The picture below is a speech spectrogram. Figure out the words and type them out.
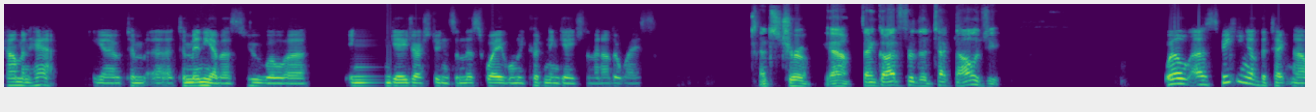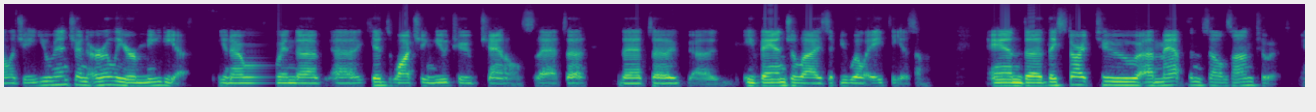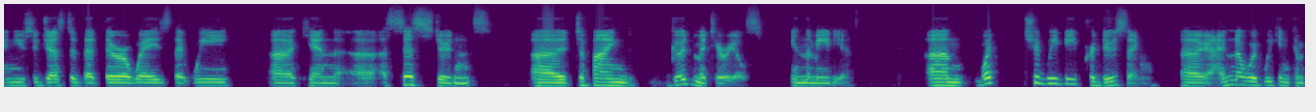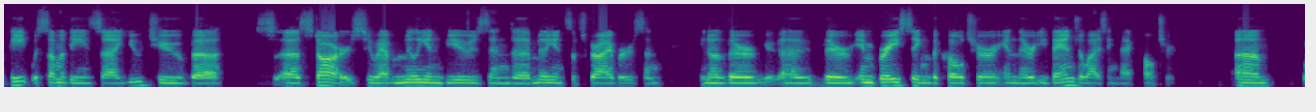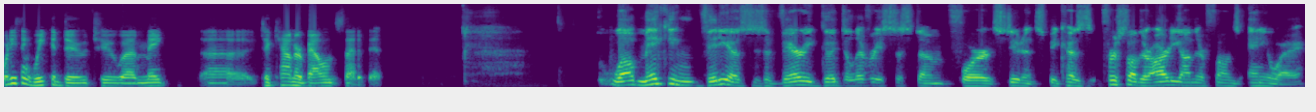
common hat, you know, to, uh, to many of us who will uh, engage our students in this way when we couldn't engage them in other ways. That's true. Yeah. Thank God for the technology. Well, uh, speaking of the technology, you mentioned earlier media, you know, when uh, uh, kids watching YouTube channels that uh, that uh, uh, evangelize, if you will, atheism. And they start to map themselves onto it. And you suggested that there are ways that we can assist students to find good materials in the media. Um, what should we be producing? Uh, I don't know if we can compete with some of these uh, YouTube uh, stars who have a million views and a million subscribers and you know they're uh, they're embracing the culture and they're evangelizing that culture. Um, what do you think we could do to uh, make uh, to counterbalance that a bit? Well making videos is a very good delivery system for students because first of all they're already on their phones anyway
